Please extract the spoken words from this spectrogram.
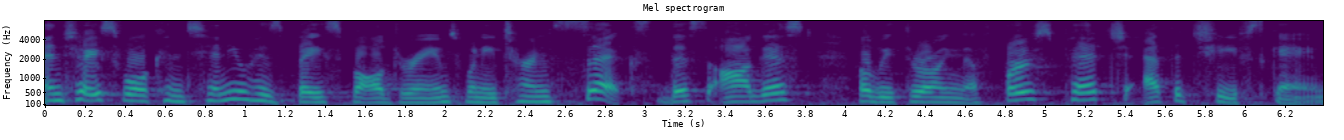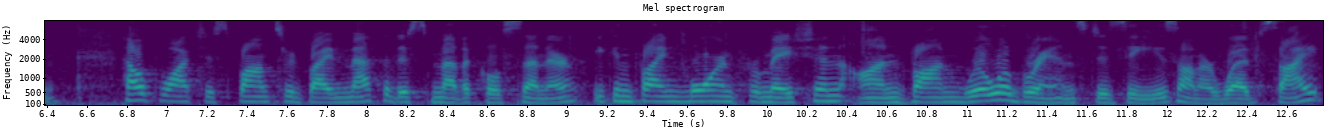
And Chase will continue his baseball dreams when he turns six. This August, he'll be throwing the first pitch at the Chiefs game. Health Watch is sponsored by Methodist Medical Center. You can find more information on von Willebrand's disease on our website,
